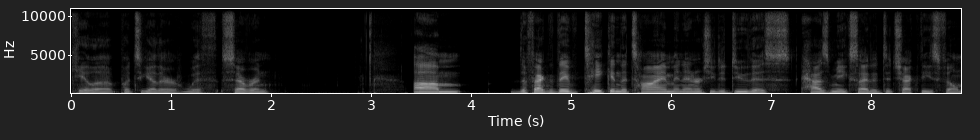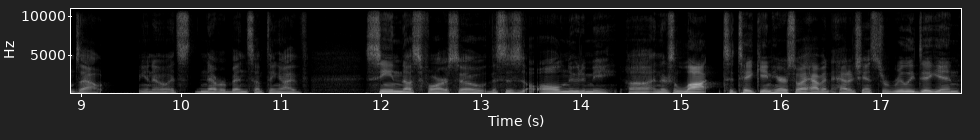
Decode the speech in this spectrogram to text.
Kier-La put together with Severin. Um, the fact that they've taken the time and energy to do this has me excited to check these films out. You know, it's never been something I've seen thus far, so this is all new to me. Uh, and there's a lot to take in here, so I haven't had a chance to really dig in,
